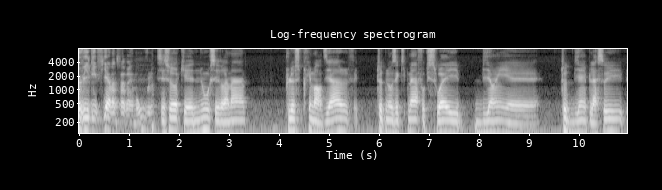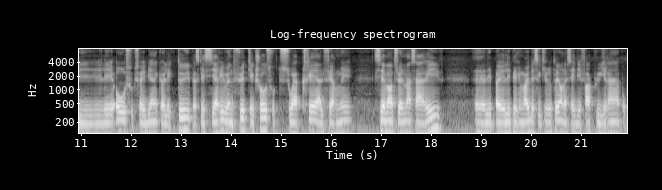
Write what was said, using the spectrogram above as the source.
Revérifier avant de faire un move, là. C'est sûr que nous, c'est vraiment plus primordial. Fait tous nos équipements, il faut qu'ils soient bien, euh, tout bien placés. Puis les hausses, il faut qu'ils soient bien collectés. Parce que s'il arrive une fuite, quelque chose, il faut que tu sois prêt à le fermer si éventuellement ça arrive. Euh, les, les périmètres de sécurité, on essaye de les faire plus grands pour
